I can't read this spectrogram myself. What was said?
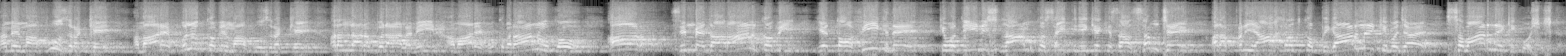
ہمیں محفوظ رکھے، ہمارے ملک کو بھی محفوظ رکھے اور اللہ رب العالمین ہمارے حکمرانوں کو اور ذمہ داران کو بھی یہ توفیق دے کہ وہ دین اسلام کو صحیح طریقے کے ساتھ سمجھے اور اپنی آخرت کو بگاڑنے کی بجائے سنوارنے کی کوشش کرے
